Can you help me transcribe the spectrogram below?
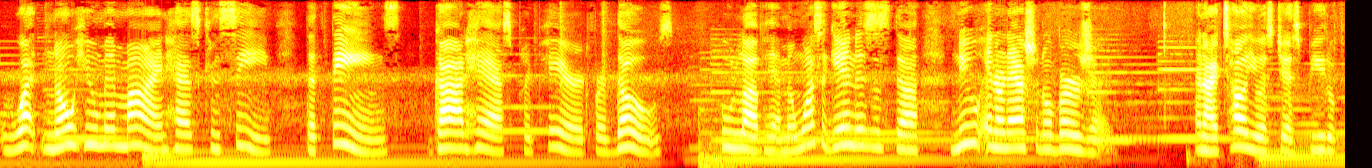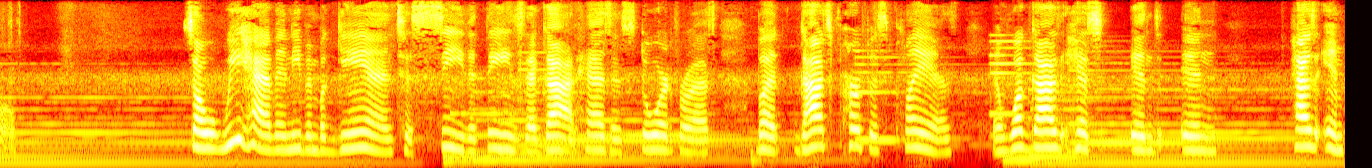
what no human mind has conceived, the things God has prepared for those who love Him. And once again, this is the New International Version. And I tell you, it's just beautiful. So we haven't even began to see the things that God has in store for us, but God's purpose, plans, and what God has in in has in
